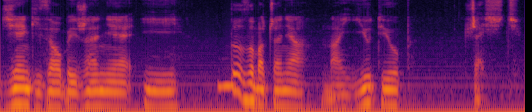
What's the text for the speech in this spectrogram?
Dzięki za obejrzenie i do zobaczenia na YouTube. Cześć.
